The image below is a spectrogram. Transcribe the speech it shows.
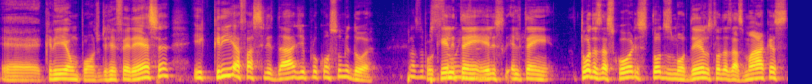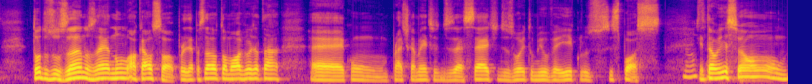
é cria um ponto de referência e cria facilidade para o consumidor. Porque ele tem, né? ele, ele tem todas as cores, todos os modelos, todas as marcas, todos os anos, né, num local só. Por exemplo, a cidade automóvel já está é, com praticamente 17, 18 mil veículos expostos. Nossa. Então, isso é um,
